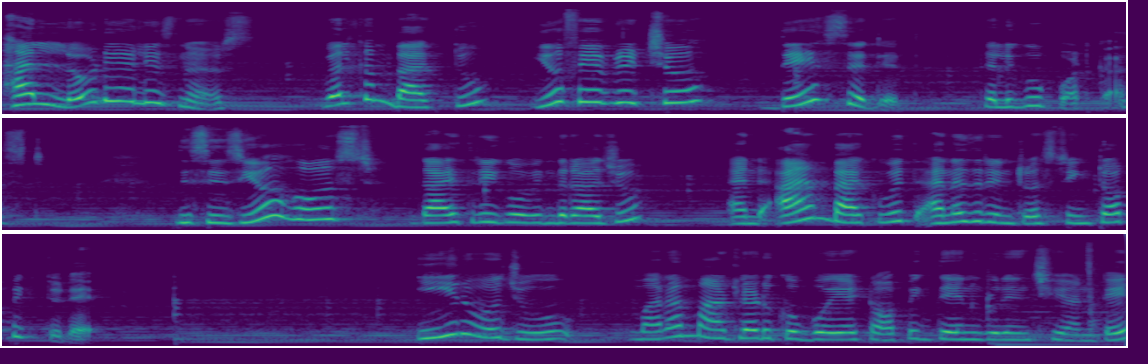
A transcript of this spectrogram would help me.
Hello dear listeners welcome back to your favourite show the set it Telugu podcast this is your host Gayathri Govindaraju and I'm back with another interesting topic today ఈరోజు మనం మాట్లాడుకోబోయే టాపిక్ దేని గురించి అంటే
